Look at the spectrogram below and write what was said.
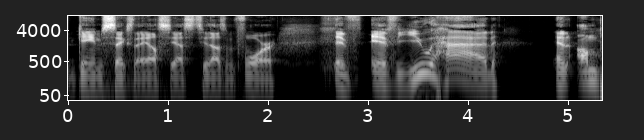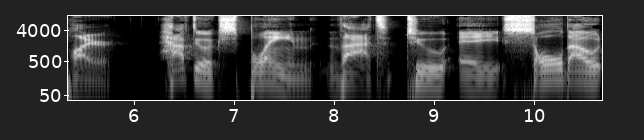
the game six of the ALCS 2004. If if you had an umpire have to explain that to a sold out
